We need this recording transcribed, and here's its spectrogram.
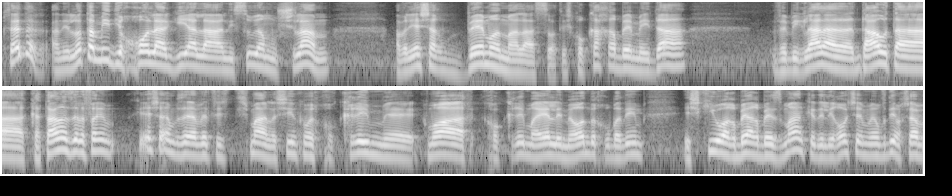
בסדר, אני לא תמיד יכול להגיע לניסוי המושלם, אבל יש הרבה מאוד מה לעשות, יש כל כך הרבה מידע, ובגלל הדאוט הקטן הזה לפעמים, יש היום זה, ותשמע, אנשים כמו חוקרים, אה, כמו החוקרים האלה, מאוד מכובדים, השקיעו הרבה הרבה זמן כדי לראות שהם עובדים. עכשיו,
